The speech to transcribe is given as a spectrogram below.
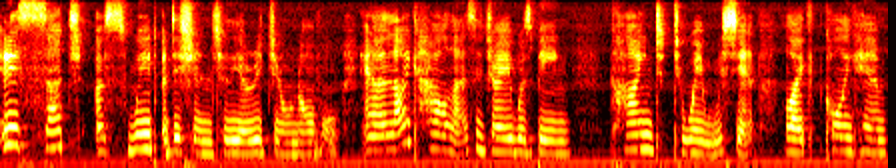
It is such a sweet addition to the original novel, and I like how Lan Sizhui was being kind to Wei Wuxian like calling him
